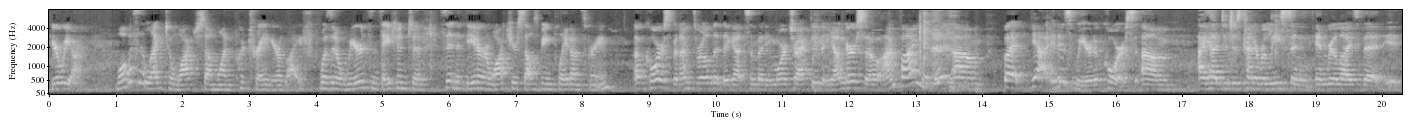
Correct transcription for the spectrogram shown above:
here we are. What was it like to watch someone portray your life? Was it a weird sensation to sit in a theater and watch yourselves being played on screen? Of course, but I'm thrilled that they got somebody more attractive and younger, so I'm fine with it. Um, but yeah, it is weird, of course. Um, I had to just kind of release and, and realize that it,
